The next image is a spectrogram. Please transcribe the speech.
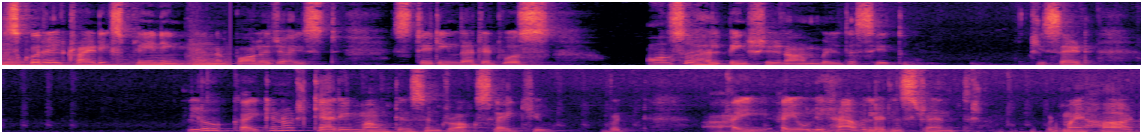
The squirrel tried explaining and apologized, stating that it was also helping Sri Ram build the Setu. He said, Look, I cannot carry mountains and rocks like you, but I, I only have a little strength. But my heart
